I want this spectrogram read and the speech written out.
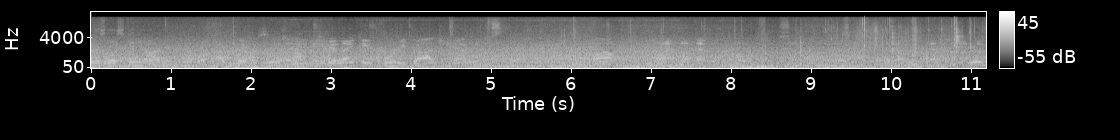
This little skinny dog. I've never seen that. Must be a 1940 Dodge Cavalier. Wow. No, I thought that was the motor. Really, really. I saw, I saw one up there. Is this a plain old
